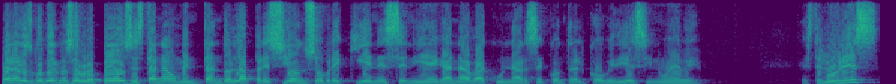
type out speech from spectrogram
Bueno, los gobiernos europeos están aumentando la presión sobre quienes se niegan a vacunarse contra el COVID-19. Este lunes,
